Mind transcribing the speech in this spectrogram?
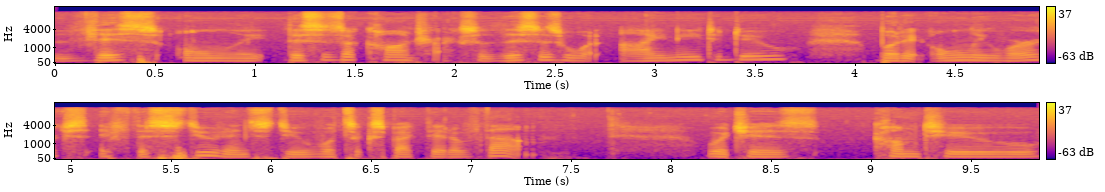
this only this is a contract so this is what I need to do but it only works if the students do what's expected of them which is come to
